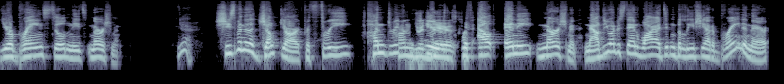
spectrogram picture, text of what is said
Your brain still needs nourishment. Yeah, She's been in a junkyard for 300 100 years, years. without any nourishment. Now, do you understand why I didn't believe she had a brain in there?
